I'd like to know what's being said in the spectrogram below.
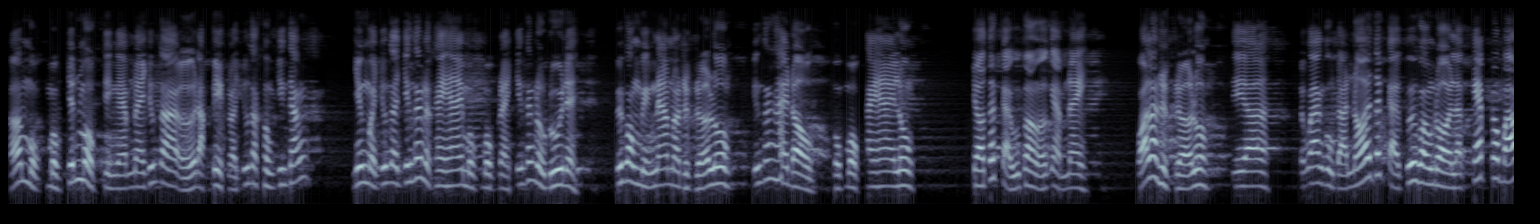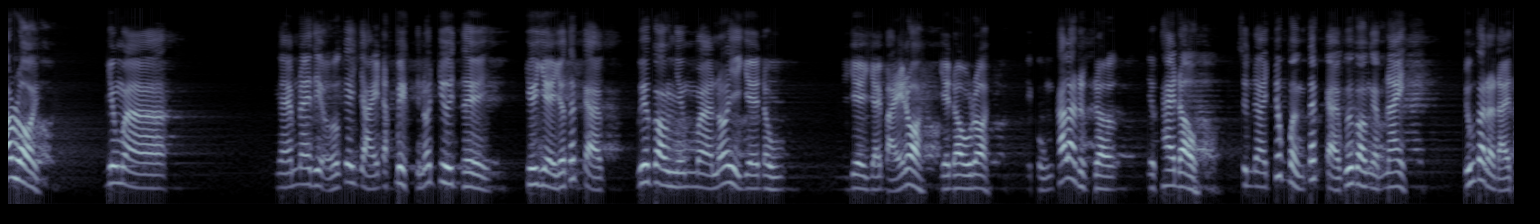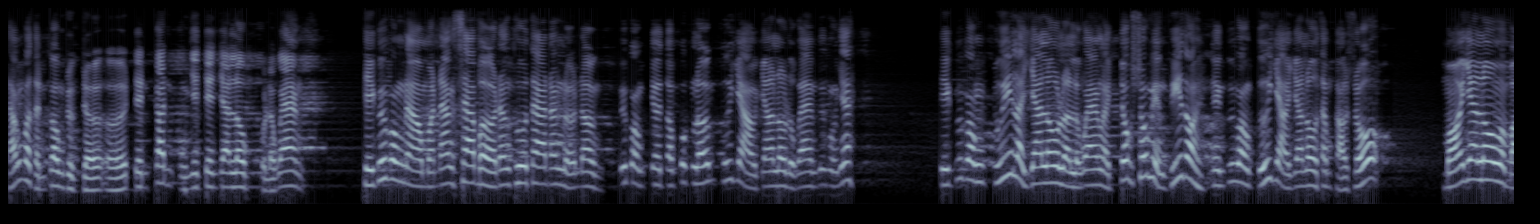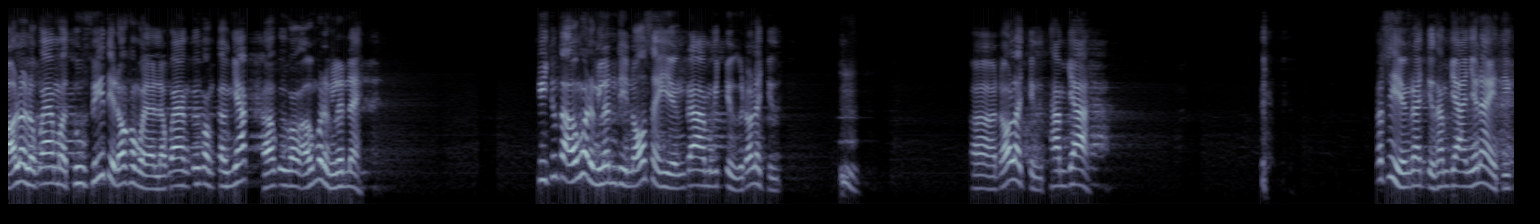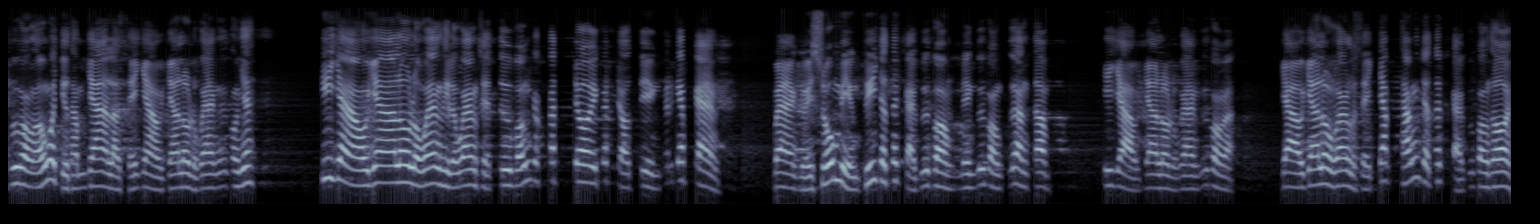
Đó một một chín một thì ngày hôm nay chúng ta ở đặc biệt là chúng ta không chiến thắng. Nhưng mà chúng ta chiến thắng được hai hai một một này chiến thắng đầu đuôi này. Quý con miền Nam là rực rỡ luôn chiến thắng hai đầu một một hai hai luôn. Cho tất cả quý con ở ngày hôm nay. Quá là rực rỡ luôn. Thì à, uh, Lộc An cũng đã nói tất cả quý con rồi là kép nó báo rồi. Nhưng mà ngày hôm nay thì ở cái giải đặc biệt thì nó chưa thì chưa về cho tất cả quý con, nhưng mà nó về đầu, về giải bảy rồi, về đầu rồi, thì cũng khá là rực rỡ, được hai đầu. Xin à, chúc mừng tất cả quý con ngày hôm nay. Chúng ta đã đại thắng và thành công rực rỡ ở trên kênh cũng như trên Zalo của Lộc An. Thì quý con nào mà đang xa bờ, đang thua tha, đang nợ nần, quý con chơi top quốc lớn, cứ vào Zalo Lộc An quý con nhé. Thì quý con chú ý là Zalo là Lộc An là chốt số miễn phí thôi, nên quý con cứ vào Zalo tham khảo số mọi Zalo mà bảo là Lộc An mà thu phí thì đó không phải là Lộc An quý con cân nhắc. Đó quý con ấn vào đường link này. Khi chúng ta ấn vào đường link thì nó sẽ hiện ra một cái chữ đó là chữ à, đó là chữ tham gia. Nó sẽ hiện ra chữ tham gia như thế này thì quý con ấn vào chữ tham gia là sẽ vào Zalo Lộc An các con nhé. Khi vào Zalo Lộc An thì Lộc An sẽ tư vấn các cách chơi cách trò tiền cách ghép càng và gửi số miễn phí cho tất cả quý con nên quý con cứ an tâm. Khi vào Zalo Lộc An quý con ạ. à vào Zalo Lộc là sẽ chắc thắng cho tất cả quý con thôi.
